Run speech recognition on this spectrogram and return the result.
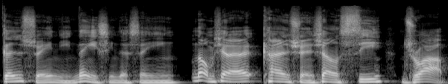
跟随你内心的声音。那我们先来看选项 C，drop。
